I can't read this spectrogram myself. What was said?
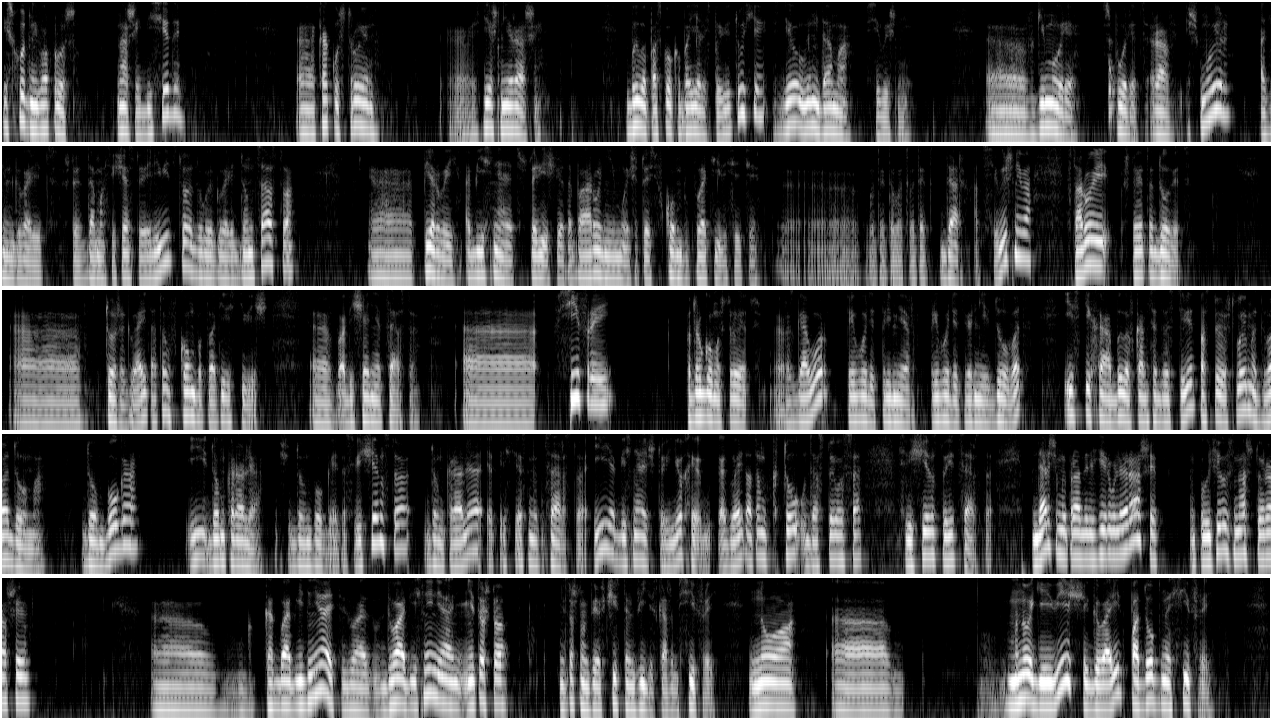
исходный вопрос нашей беседы, э, как устроен э, здешний Раши. Было, поскольку боялись повитухи, сделал им дома Всевышний. Э, в Геморе спорят Рав и Шмуэль. Один говорит, что это дома священства и левитства, другой говорит дом царства. Первый объясняет, что речь идет об Аароне и Мойше, то есть в ком воплотились эти Э, вот, это вот, вот этот дар от Всевышнего. Второй, что это Довид. Э, тоже говорит о том, в ком воплотились эти вещи. Э, обещание царства. Э, Сифрой по-другому строит разговор, приводит пример, приводит, вернее, довод. Из стиха было в конце 20 лет построил Шлойма два дома. Дом Бога и дом короля. Значит, дом Бога – это священство, дом короля – это, естественно, царство. И объясняет, что Йохе говорит о том, кто удостоился священства и царства. Дальше мы проанализировали Раши. Получилось у нас, что Раши э, как бы объединяет два, два объяснения. Не то, что, не то, что, например, в чистом виде, скажем, цифрой, но э, многие вещи говорит подобно цифрой.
